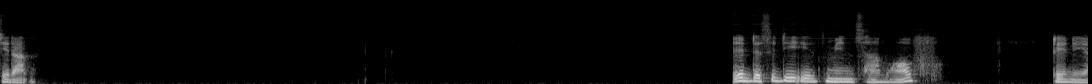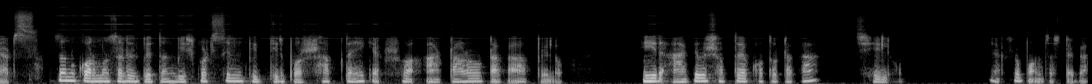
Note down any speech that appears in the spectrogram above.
জিরান A decidi is mean sum of ten years একজন কর্মচারীর বেতন বিশ পার্সেন্ট বৃদ্ধির পর সাপ্তাহিক একশো আঠারো টাকা পেল এর আগের সপ্তাহে কত টাকা ছিল? একশো পঞ্চাশ টাকা।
